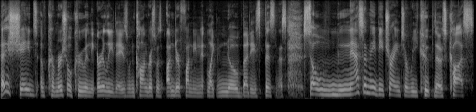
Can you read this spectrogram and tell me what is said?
That is shades of commercial crew in the early days when Congress was underfunding it like nobody's business. So NASA may be trying to recoup those costs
